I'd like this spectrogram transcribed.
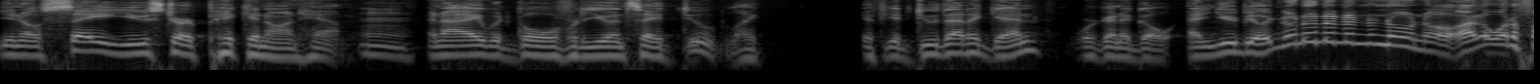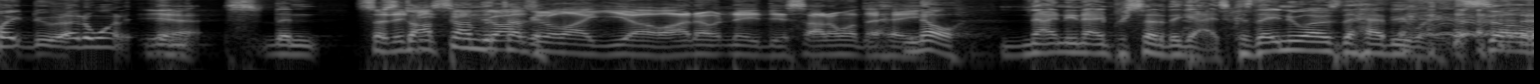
You know, say you start picking on him, Mm. and I would go over to you and say, dude, like, if you do that again, we're gonna go. And you'd be like, no, no, no, no, no, no, no. I don't want to fight, dude. I don't want. Yeah. Then, then So there'd stop be some the guys who are like, "Yo, I don't need this. I don't want the heat." no, 99% of the guys, because they knew I was the heavyweight. So,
